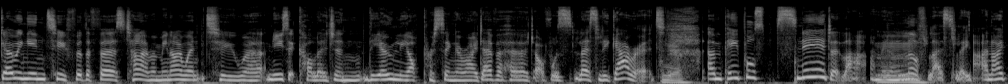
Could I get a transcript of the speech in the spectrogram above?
going into for the first time. I mean, I went to uh, music college and the only opera singer I'd ever heard of was Lesley Garrett. Yeah. And people sneered at that. I mean, I love Lesley, and I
